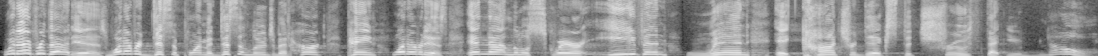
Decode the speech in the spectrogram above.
Whatever that is, whatever disappointment, disillusionment, hurt, pain, whatever it is, in that little square, even when it contradicts the truth that you know.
